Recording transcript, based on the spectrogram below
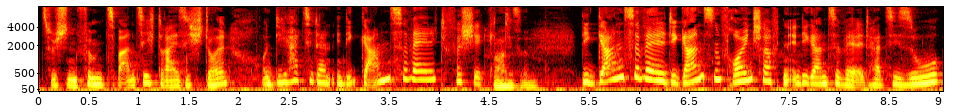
zwischen 25, 30 Stollen und die hat sie dann in die ganze Welt verschickt. Wahnsinn. Die ganze Welt, die ganzen Freundschaften in die ganze Welt hat sie so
